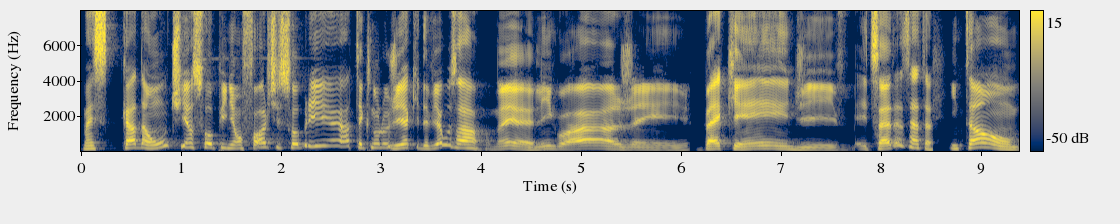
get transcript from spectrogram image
mas cada um tinha a sua opinião forte sobre a tecnologia que devia usar, né, linguagem, back-end, etc, etc. Então,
